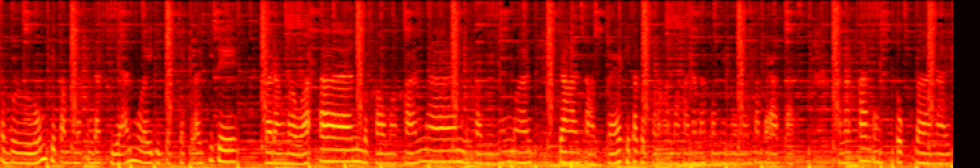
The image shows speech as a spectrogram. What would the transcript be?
sebelum kita mulai pendakian mulai dicek-cek lagi deh barang bawaan bekal makanan bekal minuman. Jangan sampai kita kekurangan makanan atau minuman sampai atas. Karena kan untuk uh, naik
